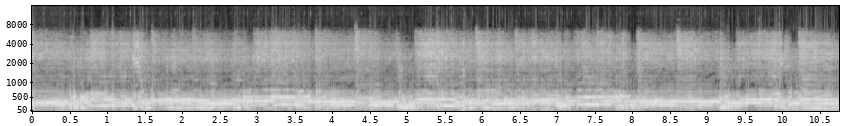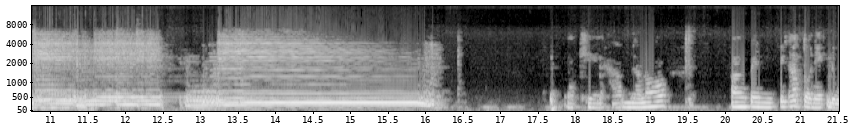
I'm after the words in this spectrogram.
โครับแล้วเราฟังเป็นปิกอัพตัวเน็กดู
